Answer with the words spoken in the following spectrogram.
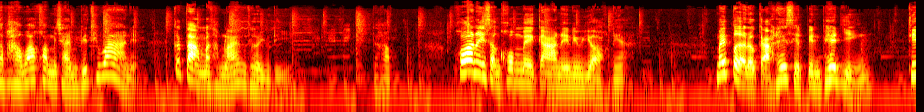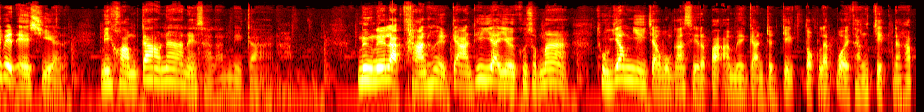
สภาวะความเป็นชายเป็นพิษที่ว่าเนี่ยก็ตามมาทำร้ายของเธออยู่ดี นะครับเพราะในสังคมอเมริกาในนิวยอร์กเนี่ยไม่เปิดโอกาสให้ศิลปินเพศหญิงที่เป็นเอเชีย มีความก้าวหน้าในสหรัฐอเมริกานะครับหนึ่งในหลักฐานของเหตุการณ์ที่ยาโยคุซาม่าถูกย่ำยีจากวงการศิลปะอเมริกันจนจิตตกและป่วยทางจิตนะครับ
